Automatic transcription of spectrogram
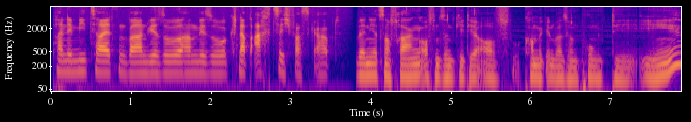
Pandemiezeiten waren wir so, haben wir so knapp 80 fast gehabt. Wenn jetzt noch Fragen offen sind, geht ihr auf comicinvasion.de.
